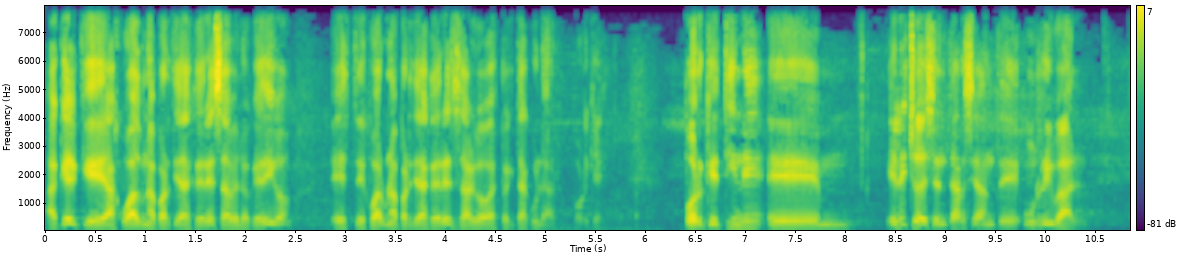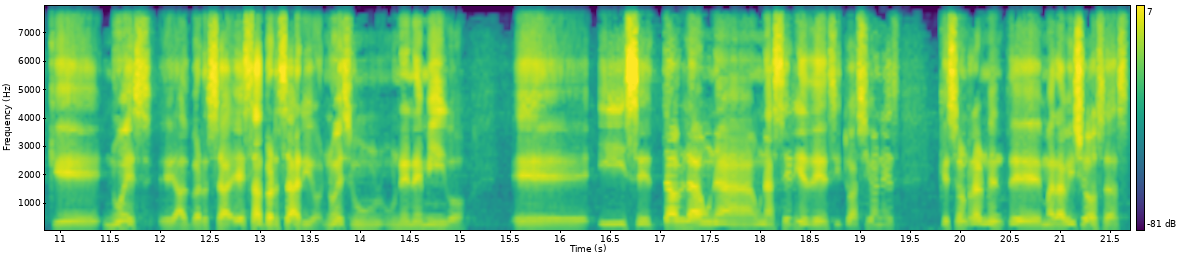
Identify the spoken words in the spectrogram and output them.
Aquel que ha jugado una partida de ajedrez sabe lo que digo este, jugar una partida de ajedrez es algo espectacular. ¿Por qué? Porque tiene eh, el hecho de sentarse ante un rival que no es, eh, adversario, es adversario, no es un, enemigo, eh, y se tabla una, una, serie de situaciones que son realmente maravillosas.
